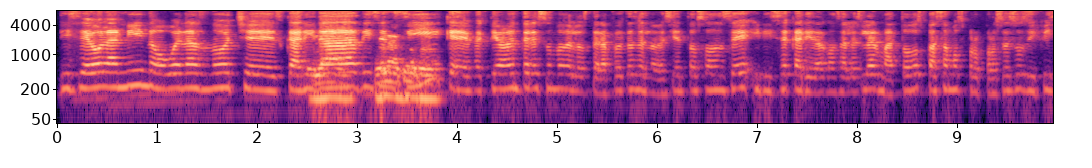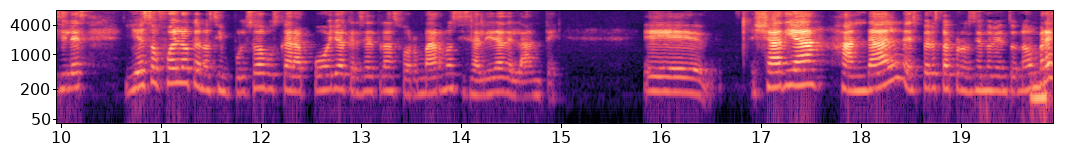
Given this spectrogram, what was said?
Dice, hola Nino, buenas noches. Caridad dice sí, que efectivamente eres uno de los terapeutas del 911 y dice Caridad González Lerma, todos pasamos por procesos difíciles y eso fue lo que nos impulsó a buscar apoyo, a crecer, transformarnos y salir adelante. Eh, Shadia Handal, espero estar pronunciando bien tu nombre.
